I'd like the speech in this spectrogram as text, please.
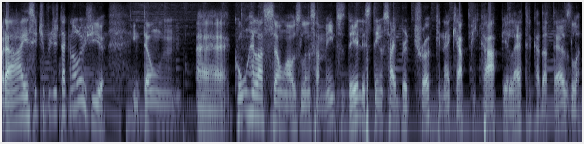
para esse tipo de tecnologia. Então, é, com relação aos lançamentos deles, tem o Cybertruck, né, que é a picape elétrica da Tesla,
